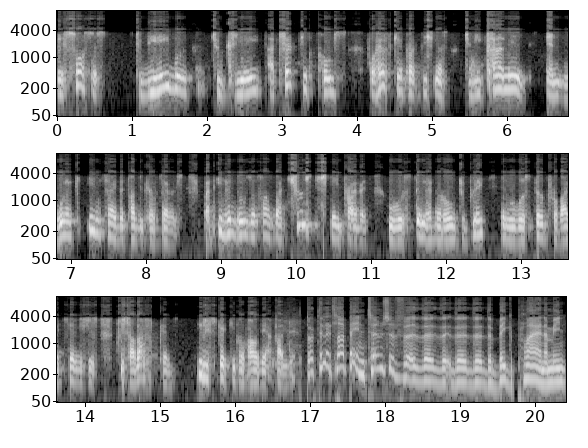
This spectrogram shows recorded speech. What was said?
resources to be able to create attractive posts for healthcare practitioners to be come in and work inside the public health service. But even those of us that choose to stay private, we will still have a role to play and we will still provide services to South Africans irrespective of how they are funded. Dr. Letlape, in terms of uh, the, the, the, the big plan, I mean,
